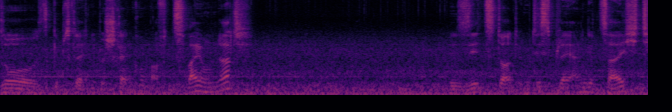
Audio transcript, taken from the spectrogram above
So, jetzt gibt es gleich eine Beschränkung auf 200. Ihr seht es dort im Display angezeigt.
